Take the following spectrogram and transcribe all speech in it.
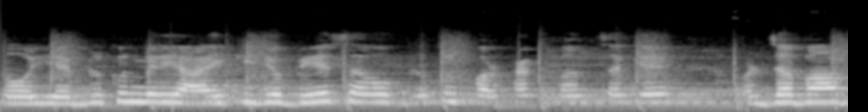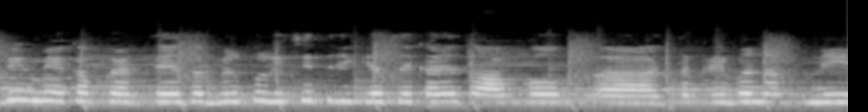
तो ये बिल्कुल मेरी आई की जो बेस है वो बिल्कुल परफेक्ट बन सके। और जब आप भी मेकअप करते हैं तो बिल्कुल इसी तरीके से करें तो आपको तकरीबन अपनी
